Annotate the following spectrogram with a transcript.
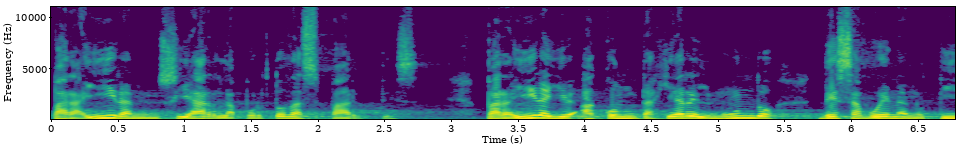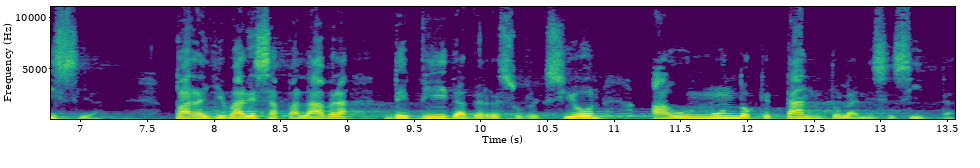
para ir a anunciarla por todas partes, para ir a, contagiar el mundo de esa buena noticia, para llevar esa palabra de vida, de resurrección a un mundo que tanto la necesita.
